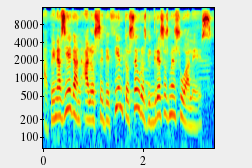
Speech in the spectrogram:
apenas llegan a los 700 euros de ingresos mensuales.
